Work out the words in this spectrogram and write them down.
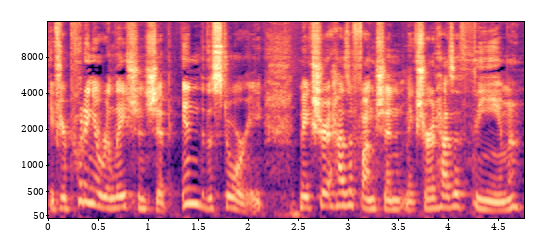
if you're putting a relationship into the story, make sure it has a function, make sure it has a theme,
